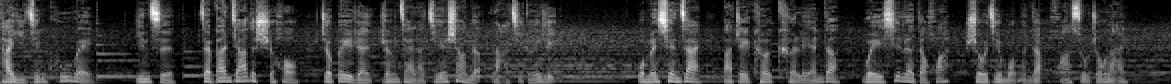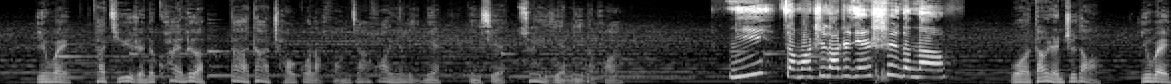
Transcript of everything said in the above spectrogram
它已经枯萎，因此在搬家的时候就被人扔在了街上的垃圾堆里。我们现在把这棵可怜的猥亵了的花收进我们的花束中来。因为它给予人的快乐大大超过了皇家花园里面那些最艳丽的花。你怎么知道这件事的呢？我当然知道，因为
